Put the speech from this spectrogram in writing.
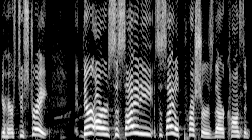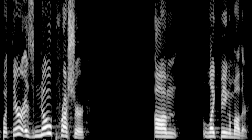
your hair's too straight. There are society societal pressures that are constant, but there is no pressure um, like being a mother.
